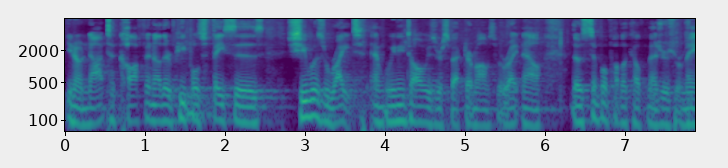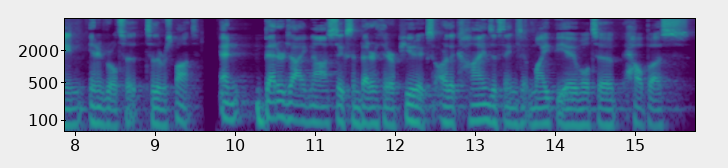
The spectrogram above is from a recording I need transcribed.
you know, not to cough in other people's faces, she was right. And we need to always respect our moms. But right now, those simple public health measures remain integral to, to the response. And better diagnostics and better therapeutics are the kinds of things that might be able to help us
